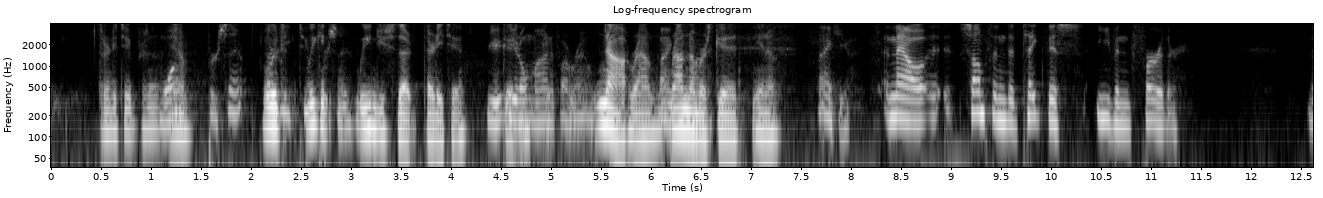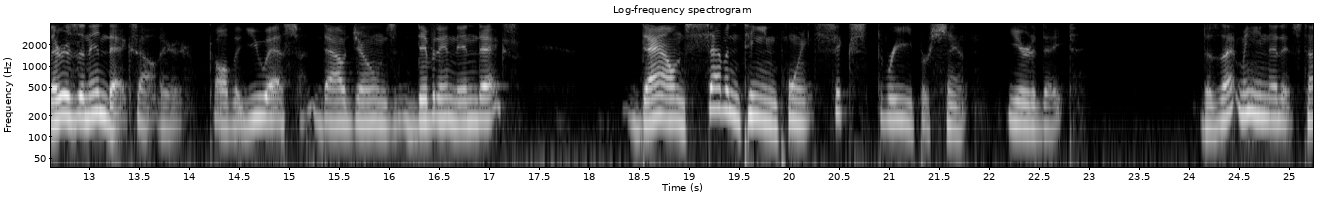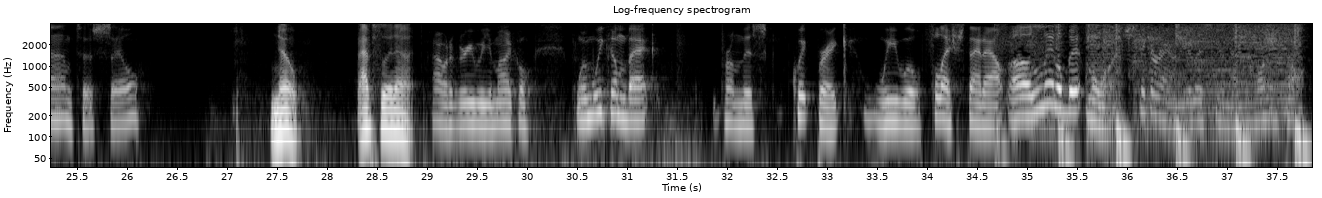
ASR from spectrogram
Thirty-two percent. One percent. Thirty-two We can we can use thirty-two. You, you don't mind if I round? No, round Thank round number's good. You know. Thank you. Now, something to take this even further. There is an index out there called the U.S. Dow Jones Dividend Index, down 17.63% year to date. Does that mean that it's time to sell? No, Absolutely not. I would agree with you, Michael. When we come back from this quick break, we will flesh that out a little bit more. Stick around. You're listening to Morning Talk.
